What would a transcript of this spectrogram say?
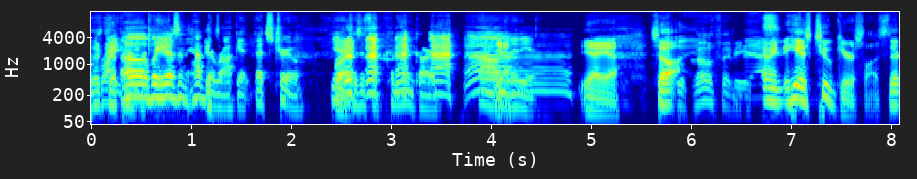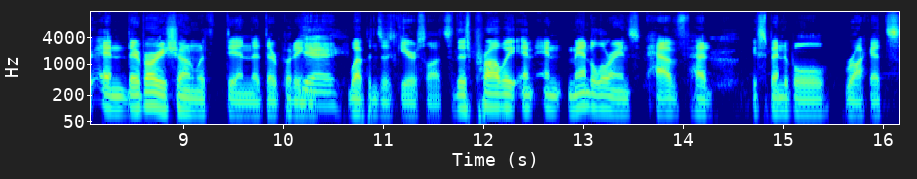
there Right. Oh, but he doesn't have the it's- rocket. That's true. Yeah, Right. because it's a command card. Oh, I'm an idiot. Yeah, yeah. So We're both idiots. I mean, he has two gear slots, They're, and they've already shown with Din that they're putting yeah, weapons as gear slots. So there's probably and and Mandalorians have had expendable rockets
